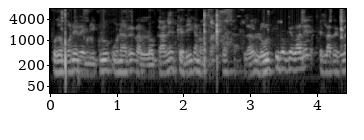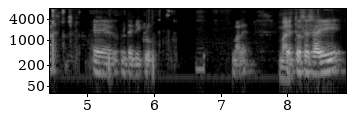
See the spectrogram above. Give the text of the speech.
puedo poner en mi club unas reglas locales que digan otras cosas. Lo, último que vale es la regla eh, de mi club. ¿Vale? ¿Vale? Entonces ahí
